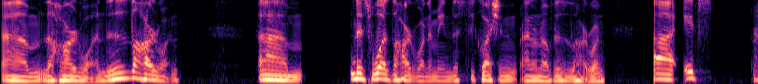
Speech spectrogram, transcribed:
Um, the hard one. This is the hard one. Um, this was the hard one. I mean, this is the question. I don't know if this is the hard one. Uh, it's.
